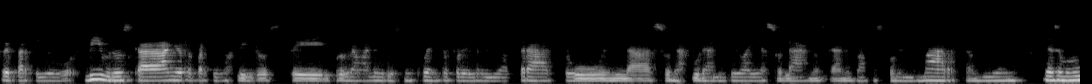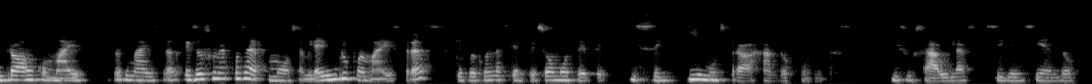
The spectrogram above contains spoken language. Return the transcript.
repartido libros, cada año repartimos libros del programa Libros un Cuento por el río Atrato, en las zonas rurales de Bahía Solano, o sea, nos vamos por el mar también. Y hacemos un trabajo con maestros y maestras. Eso es una cosa hermosa. Mira, hay un grupo de maestras que fue con las que empezó Motete y seguimos trabajando juntas. Y sus aulas siguen siendo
